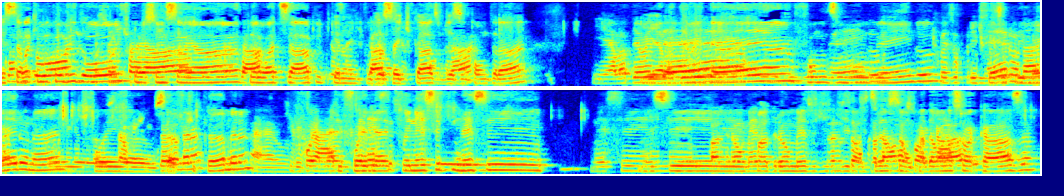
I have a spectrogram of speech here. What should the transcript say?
Estela a que me convidou, a gente começou a ensaiar pelo WhatsApp, porque não podia sair de casa, podia se encontrar. E ela deu E ideia, ela deu ideia, fomos desenvolvendo, a gente fez o a gente fez o primeiro, primeiro, né? Foi Que foi o selfie de câmera, É, o Que foi, que foi, né, nesse- foi nesse, nesse, nesse, padrão mesmo. padrão mesmo de, de, de transição, cada um na sua casa.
